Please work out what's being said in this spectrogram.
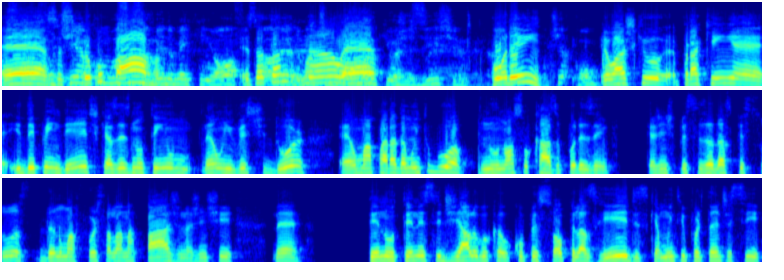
É, você se como preocupava. Making off, Exatamente. Tal, né, do Não, é. que hoje existe. Porém, tinha como. eu acho que para quem é independente, que às vezes não tem um, né, um investidor, é uma parada muito boa. No nosso caso, por exemplo, que a gente precisa das pessoas dando uma força lá na página, a gente, né, tendo, tendo esse diálogo com, com o pessoal pelas redes, que é muito importante esse,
